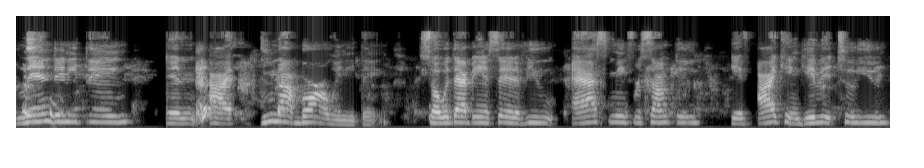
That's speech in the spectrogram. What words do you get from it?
lend anything, and I do not borrow anything. So with that being said, if you ask me for something, if I can give it to you,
